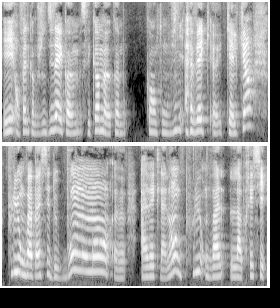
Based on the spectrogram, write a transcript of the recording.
Et en fait comme je vous disais comme c'est comme comme quand on vit avec quelqu'un, plus on va passer de bons moments avec la langue, plus on va l'apprécier.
